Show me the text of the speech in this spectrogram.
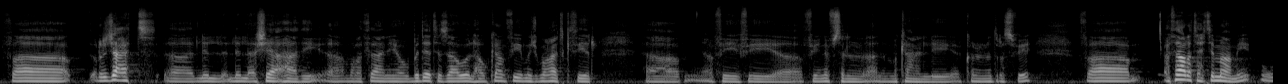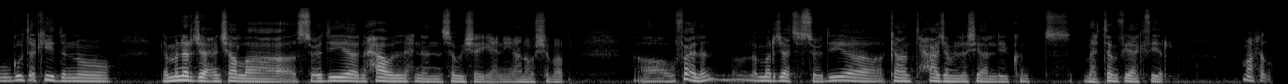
فرجعت آه، لل- للأشياء هذه آه، مرة ثانية وبديت أزاولها وكان في مجموعات كثير آه، في في آه، في نفس المكان اللي كنا ندرس فيه. فأثارت اهتمامي وقلت أكيد إنه لما نرجع إن شاء الله السعودية نحاول إن إحنا نسوي شيء يعني أنا والشباب. آه، وفعلا لما رجعت السعودية كانت حاجة من الأشياء اللي كنت مهتم فيها كثير. ما شاء الله.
